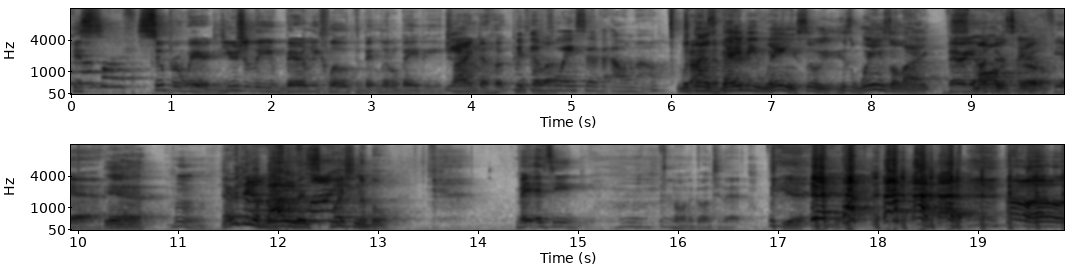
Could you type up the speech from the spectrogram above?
He's love love. super weird. Usually barely clothed bi- little baby, trying Yeah, to hook people with the up. voice of Elmo. With Trying those to- baby wings too. His wings are like Very small as hell. undergrowth, yeah. Yeah. Everything How about him is flying? questionable. May Is he? hmm, I don't want to go into that. Oh, oh, yeah. I don't, I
